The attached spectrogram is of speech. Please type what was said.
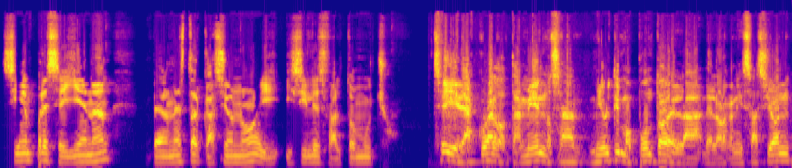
siempre se llenan, pero en esta ocasión no y, y sí les faltó mucho. Sí, de acuerdo, también, o sea, mi último punto de la, de la organización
